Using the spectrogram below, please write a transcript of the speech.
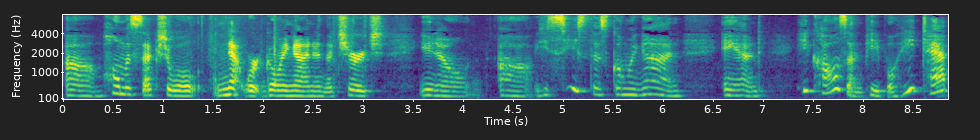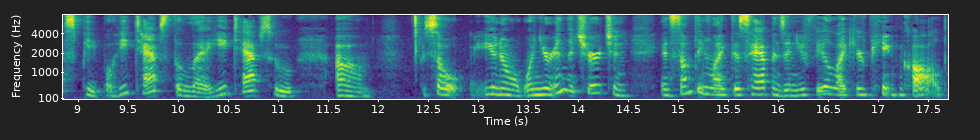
um, homosexual network going on in the church you know uh, he sees this going on and he calls on people. He taps people. He taps the lay. He taps who um, so you know when you're in the church and and something like this happens and you feel like you're being called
